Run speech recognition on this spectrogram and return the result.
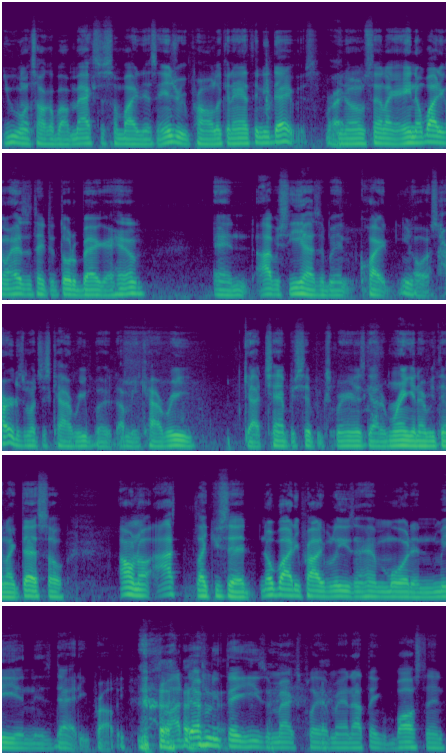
you want to talk about Max as somebody that's injury prone. Look at Anthony Davis. Right. You know what I'm saying? Like, ain't nobody gonna hesitate to throw the bag at him. And obviously, he hasn't been quite, you know, as hurt as much as Kyrie. But I mean, Kyrie got championship experience, got a ring, and everything like that. So, I don't know. I like you said, nobody probably believes in him more than me and his daddy probably. So I definitely think he's a max player, man. I think Boston,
